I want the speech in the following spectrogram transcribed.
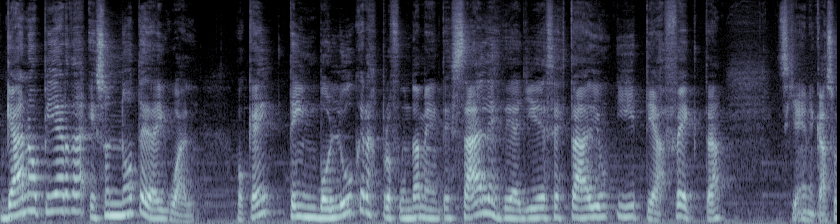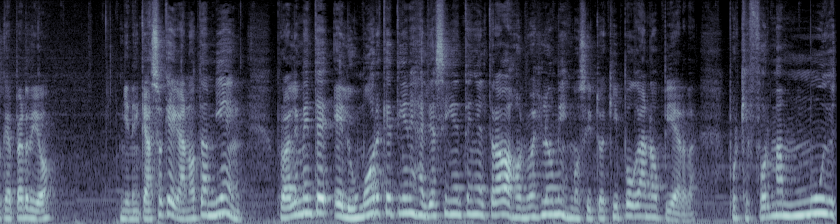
Gana o pierda, eso no te da igual. ¿ok? Te involucras profundamente, sales de allí de ese estadio y te afecta, si en el caso que perdió, y en el caso que ganó también, probablemente el humor que tienes al día siguiente en el trabajo no es lo mismo si tu equipo gana o pierda, porque forma muy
